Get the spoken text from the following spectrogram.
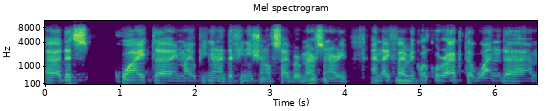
uh, that's quite, uh, in my opinion, a definition of cyber mercenary. And if. I recall correct, when the um,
